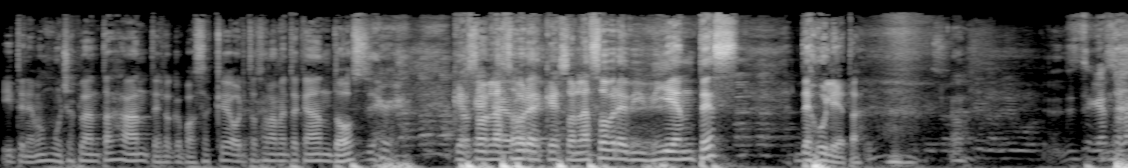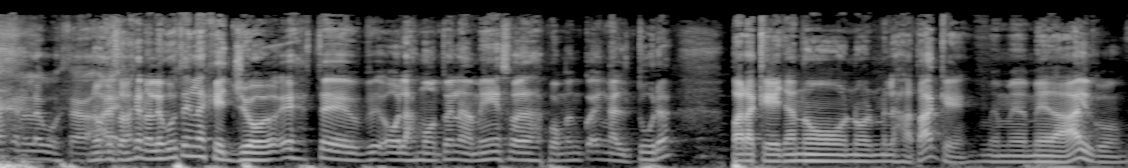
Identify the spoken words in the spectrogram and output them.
y tenemos muchas plantas antes. Lo que pasa es que ahorita solamente quedan dos, que son, las sobre, que son las sobrevivientes de Julieta. Que son las que no le gusta. No, que son las que no les gustan, las que yo este, o las monto en la mesa o las pongo en, en altura para que ella no, no me las ataque. Me, me- me da algo.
